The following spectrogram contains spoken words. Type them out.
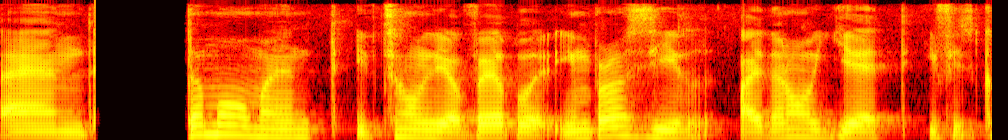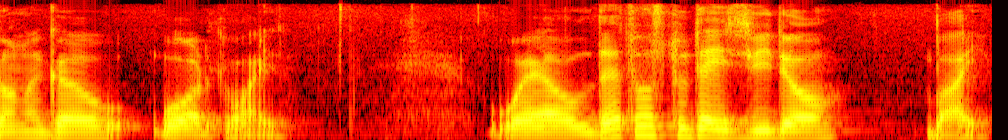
And at the moment it's only available in Brazil. I don't know yet if it's gonna go worldwide. Well that was today's video. Bye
